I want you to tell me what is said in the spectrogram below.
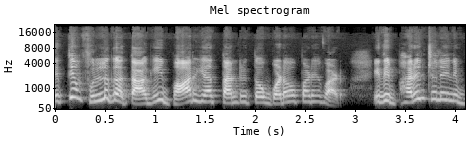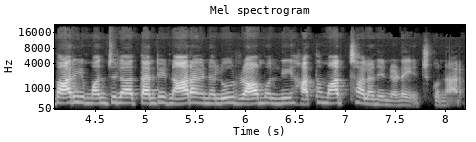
నిత్యం ఫుల్గా తాగి భార్య తండ్రితో గొడవ పడేవాడు. ఇది భరించలేని భార్య మంజుల తండ్రి నారాయణలు రాముల్ని హతమార్చాలని నిర్ణయించుకున్నారు.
